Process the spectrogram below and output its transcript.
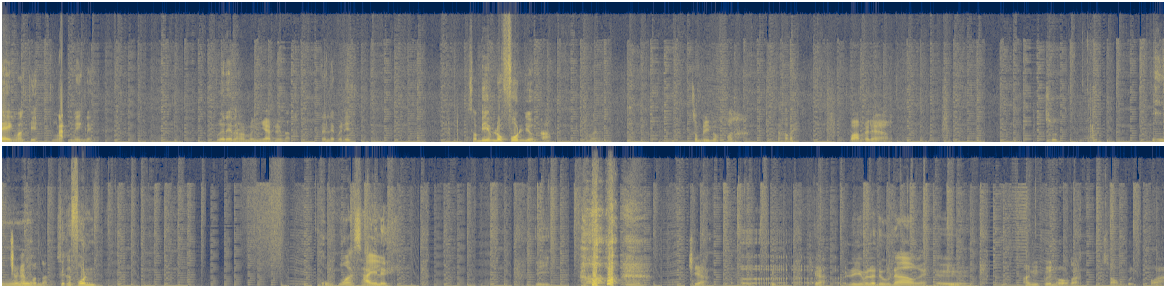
ลงมากจีงัดแม่งเลย เปิดได้ไหมทำไมมันแยบเลยนะนั่นแหละประเด็นซอมบี้มันลบฟุ้นอยู่ปิดทำไมสมรีโลกคนเอาเข้าไปว่าไปแล้ว สุดโอ้โหใช้กันพ่นก่อนเสื้อกันฝนคุมหัวใส่เลย นี่เคลียร์เคลียร์นี่มันระดูหน้าไงเออไม่มีปืนพกนะซองปืนเพราะว่า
